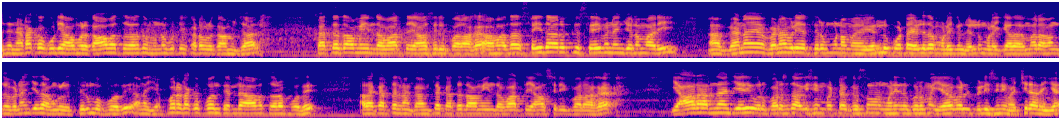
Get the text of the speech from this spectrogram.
இது நடக்கக்கூடிய அவங்களுக்கு ஆபத்து வரதை முன்னக்கூட்டியே கடவுள் காமிச்சார். கத்ததாமே இந்த வார்த்தையை ஆசிரிப்பாராக அவங்க அதாவது செய்தாருக்கு செய்வனேன்னு சொன்ன மாதிரி வின வென திரும்ப நம்ம எள்ளு போட்டால் எழுத முளைக்கும் நெல் முளைக்காத. அது மாதிரி அவங்க வினைஞ்சது அவங்களுக்கு திரும்ப போகுது. ஆனால் எப்போ நடக்க போகுதுன்னு தெரியல ஆபத்து வரப்போகுது. அதை கருத்தில் நான் காமித்தேன். கத்ததாமே இந்த வார்த்தையை ஆசிரிப்பாராக யாராக இருந்தாலும் சரி ஒரு பரிசுத்த அவசியப்பட்ட கிறிஸ்தவன் மனித குரமாக ஏவல் பிலிசுனி வச்சிடாதீங்க.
